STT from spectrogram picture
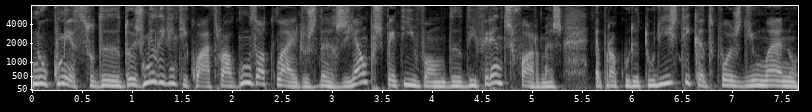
No começo de 2024, alguns hoteleiros da região perspectivam de diferentes formas a procura turística depois de um ano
